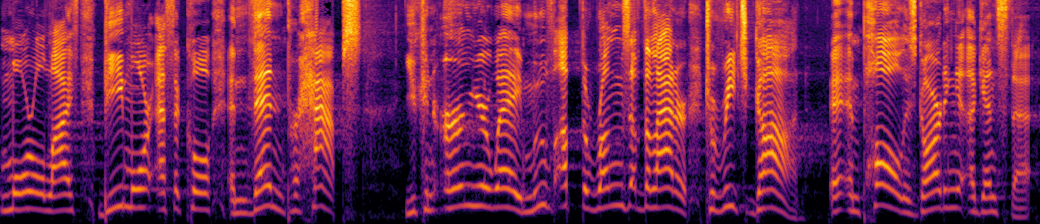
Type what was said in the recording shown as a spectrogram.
moral life, be more ethical, and then perhaps you can earn your way, move up the rungs of the ladder to reach God. And Paul is guarding against that.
